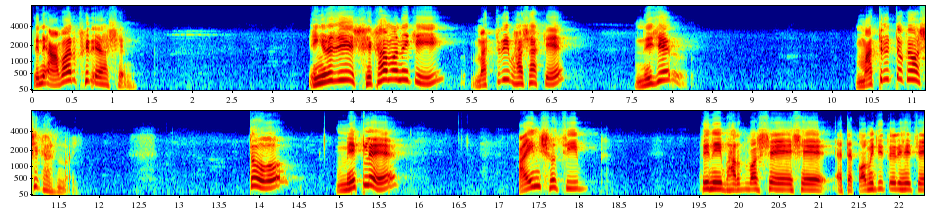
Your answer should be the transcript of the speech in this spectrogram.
তিনি আবার ফিরে আসেন। ইংরেজি শেখা মানে কি? মাতৃভাষাকে নিজের মাতৃত্বকে অস্বীকার নয়। তো মেকলে আইন সচিব তিনি ভারতবর্ষে এসে একটা কমিটি তৈরি হয়েছে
